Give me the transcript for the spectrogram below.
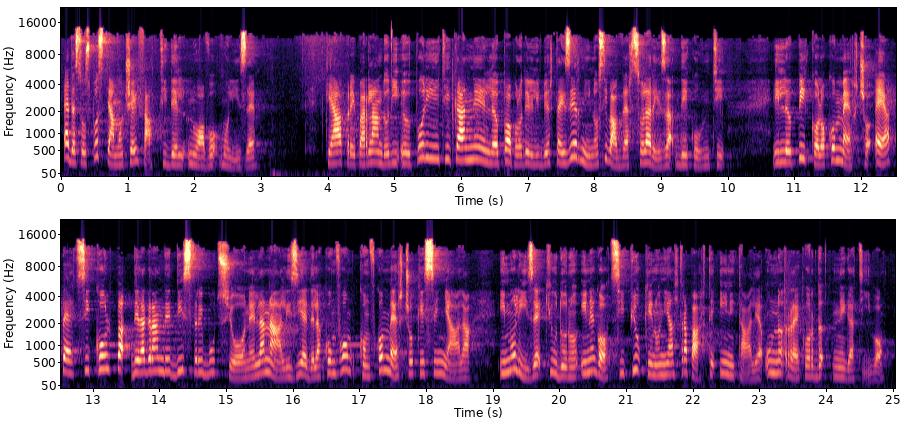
E adesso spostiamoci ai fatti del nuovo Molise che apre parlando di eh, politica, nel Popolo delle Libertà Isernino si va verso la resa dei conti. Il piccolo commercio è a pezzi colpa della grande distribuzione, l'analisi è della Confcommercio che segnala in Molise chiudono i negozi più che in ogni altra parte in Italia, un record negativo.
